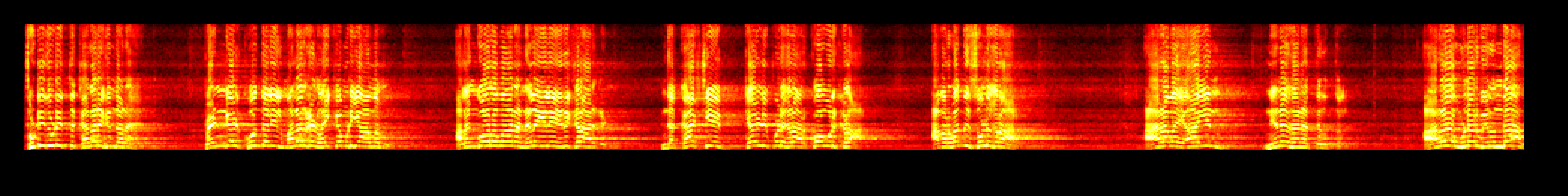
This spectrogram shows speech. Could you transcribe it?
துடிதுடித்து கதறுகின்றன. பெண்கள் கூந்தலில் மலர்கள் வைக்க முடியாமல் அலங்கோலமான நிலையிலே இருக்கிறார்கள். இந்த காட்சியை கேள்விப்படுகிறார் கோவூர்களார். அவர் வந்து சொல்லுகிறார் அறவை ஆயின் நினதன திருத்தல். அற உணர்வு இருந்தால்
